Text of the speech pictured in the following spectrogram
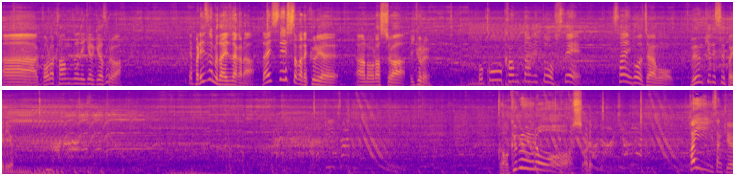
ああこれは完全にいける気がするわ。やっぱリズム大事だから第一ステージとかで来るあのラッシュは行くのよ。ここを簡単に通して最後じゃあもう分岐でスーパー入れよう。革命ローシあれ。はいサンキュー。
